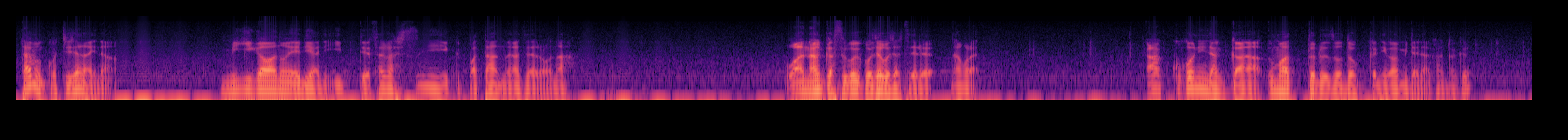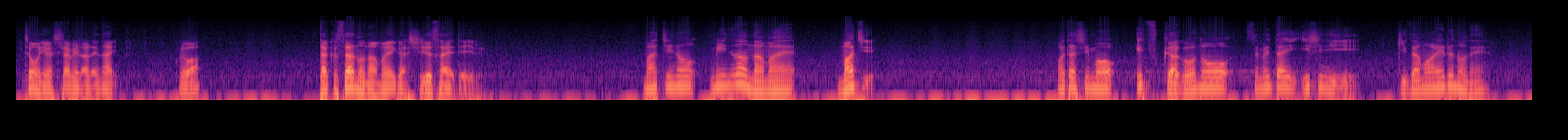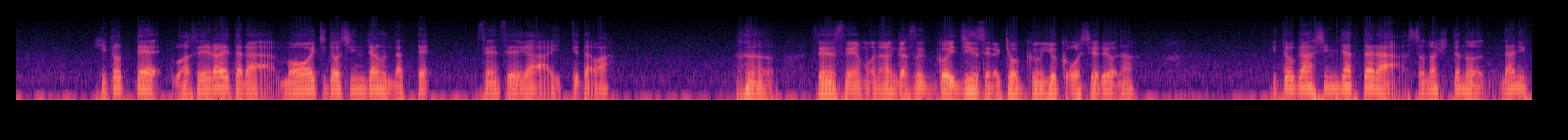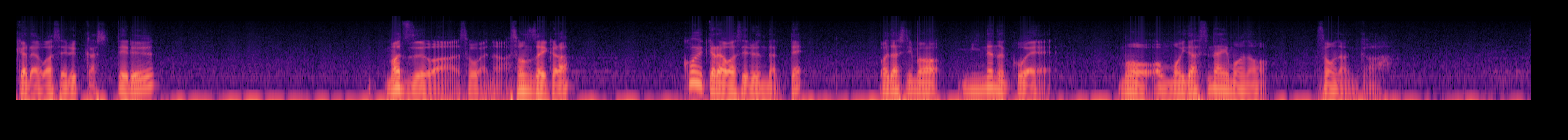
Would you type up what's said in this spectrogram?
多分こっちじゃないな。右側のエリアに行って探しに行くパターンのやつだろうな。うわ、なんかすごいごちゃごちゃしてる。な、これ。あ、ここになんか埋まっとるぞ、どっかには、みたいな感覚？蝶には調べられない。これは？たくさんの名前が記されている。町のみんなの名前？町？私もいつかこの冷たい石に刻まれるのね。人って忘れられたらもう一度死んじゃうんだって先生が言ってたわ。先生もなんかすっごい人生の教訓よく教えるよな。人が死んじゃったらその人の何から忘れるか知ってる？まずはそうやな。存在から？声から忘れるんだって。私もみんなの声もう思い出せないもの。そうなんか。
